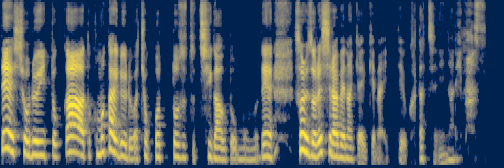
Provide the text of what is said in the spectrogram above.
て書類とか、あと細かいルールはちょこっとずつ違うと思うので、それぞれ調べなきゃいけないっていう形になります。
